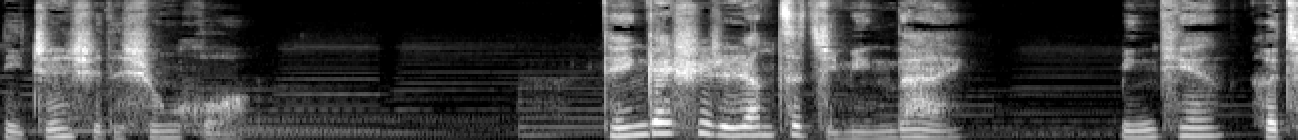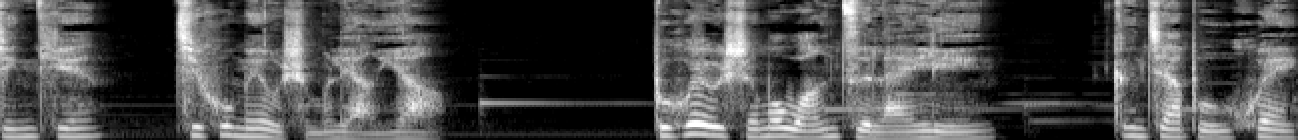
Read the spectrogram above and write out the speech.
你真实的生活。你应该试着让自己明白，明天和今天几乎没有什么两样，不会有什么王子来临，更加不会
